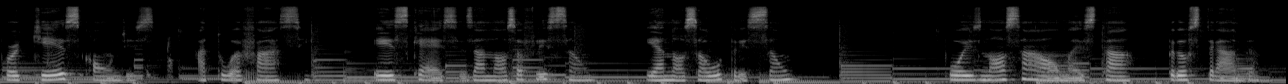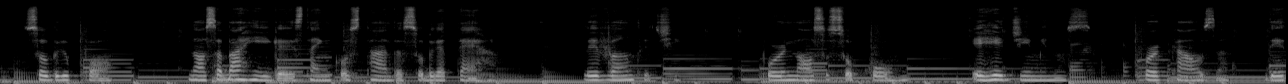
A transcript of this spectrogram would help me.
porque escondes a tua face e esqueces a nossa aflição e a nossa opressão? Pois nossa alma está prostrada sobre o pó nossa barriga está encostada sobre a terra. Levanta-te por nosso socorro e redime-nos por causa de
